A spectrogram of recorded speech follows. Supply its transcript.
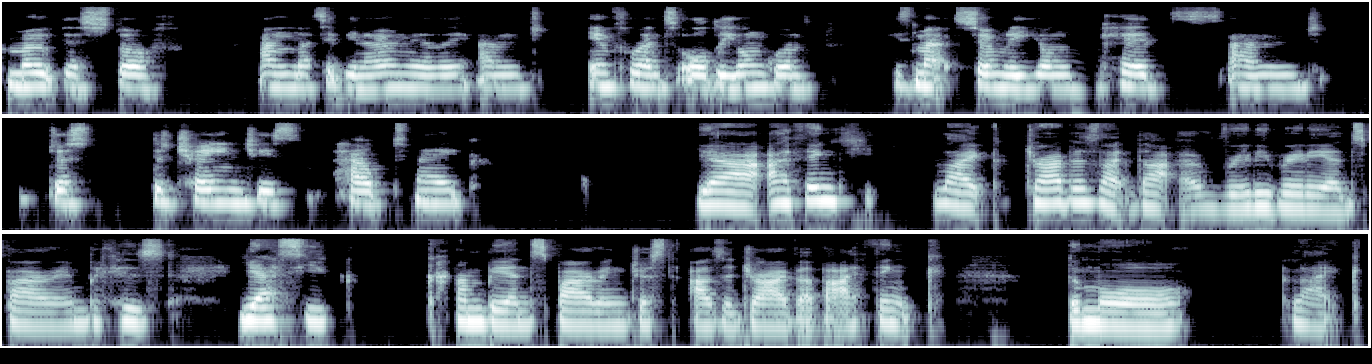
promote this stuff and let it be known really, and influence all the young ones. He's met so many young kids, and just the change he's helped make. Yeah, I think like drivers like that are really really inspiring because yes, you can be inspiring just as a driver, but I think the more like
